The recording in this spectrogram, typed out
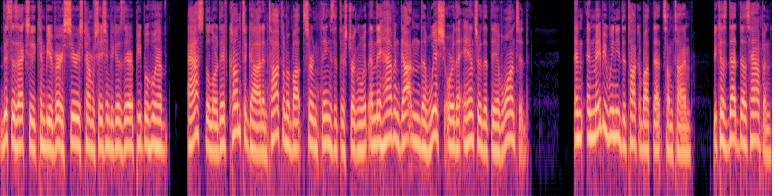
this is actually can be a very serious conversation because there are people who have asked the Lord, they've come to God and talked to him about certain things that they're struggling with, and they haven't gotten the wish or the answer that they have wanted. And and maybe we need to talk about that sometime because that does happen.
